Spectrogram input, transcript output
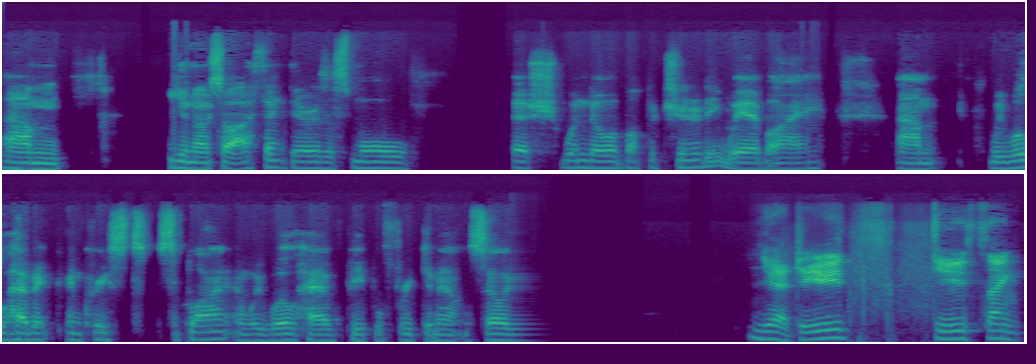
Mm. Um, you know, so I think there is a small ish window of opportunity whereby um, we will have increased supply and we will have people freaking out and selling. Yeah. Do you do you think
